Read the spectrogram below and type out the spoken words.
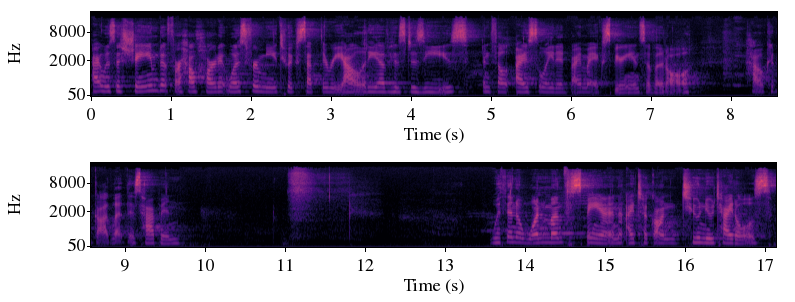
I was ashamed for how hard it was for me to accept the reality of his disease and felt isolated by my experience of it all. How could God let this happen? Within a one month span, I took on two new titles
